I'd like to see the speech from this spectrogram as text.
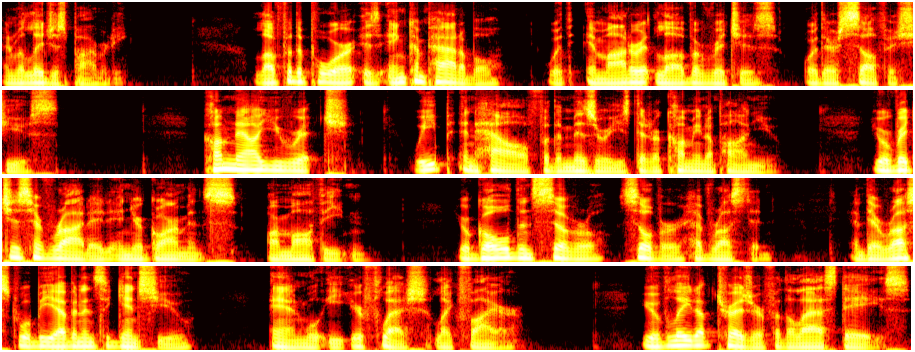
and religious poverty. Love for the poor is incompatible with immoderate love of riches or their selfish use. Come now, you rich, weep and howl for the miseries that are coming upon you. Your riches have rotted, and your garments are moth eaten. Your gold and silver, silver have rusted, and their rust will be evidence against you and will eat your flesh like fire. You have laid up treasure for the last days.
